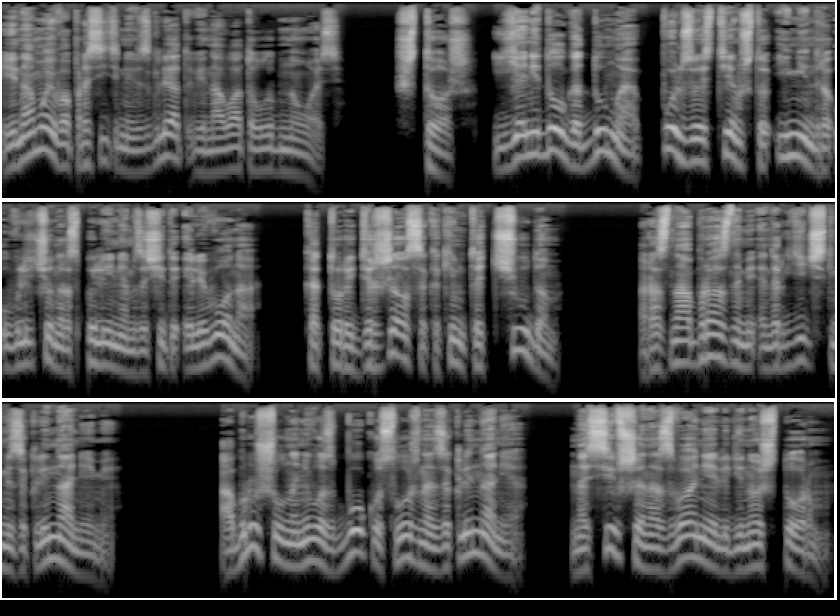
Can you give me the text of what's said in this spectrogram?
и на мой вопросительный взгляд виновато улыбнулась. Что ж, я недолго думая, пользуясь тем, что Ининдра увлечен распылением защиты Элевона, который держался каким-то чудом, разнообразными энергетическими заклинаниями. Обрушил на него сбоку сложное заклинание, носившее название «Ледяной шторм».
